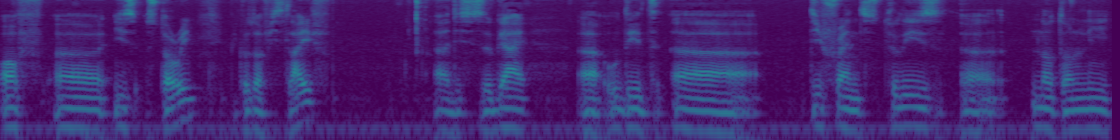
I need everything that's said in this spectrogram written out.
of uh, his story, because of his life. Uh, this is a guy who did uh, different studies, uh, not only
